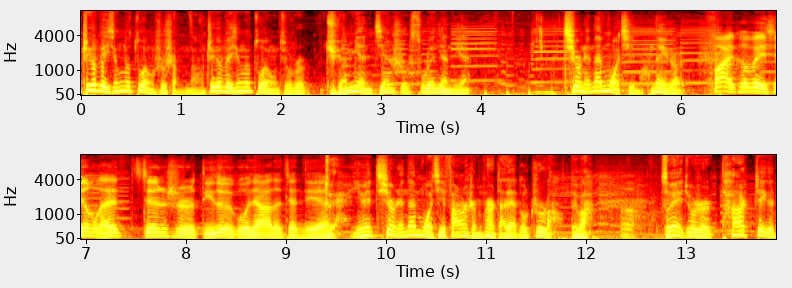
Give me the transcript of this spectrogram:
这个卫星的作用是什么呢？这个卫星的作用就是全面监视苏联间谍。七十年代末期嘛，那个。发一颗卫星来监视敌对国家的间谍。对，因为七十年代末期发生什么事儿，大家也都知道，对吧？嗯。所以就是它这个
